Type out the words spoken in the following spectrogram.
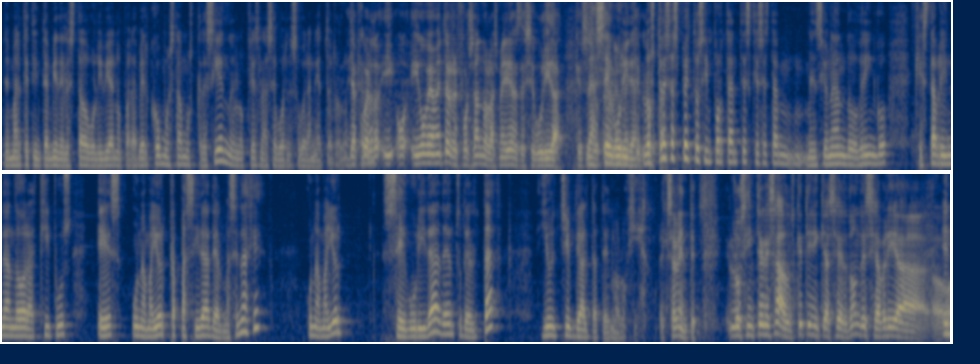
de marketing también del Estado boliviano para ver cómo estamos creciendo en lo que es la soberanía tecnológica. De acuerdo, y, obviamente reforzando las medidas de seguridad. Que la seguridad. Los tres aspectos importantes que se están mencionando, gringo, que está brindando ahora Kipus, es una mayor capacidad de almacenaje, una mayor seguridad dentro del TAC y un chip de alta tecnología. Excelente. Los interesados, ¿qué tienen que hacer? ¿Dónde se habría En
